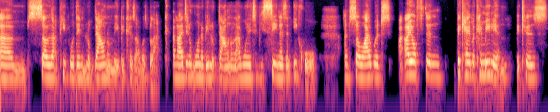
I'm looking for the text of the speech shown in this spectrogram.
um, so that people didn't look down on me because I was black and I didn't want to be looked down on. I wanted to be seen as an equal. And so I would, I often became a chameleon because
